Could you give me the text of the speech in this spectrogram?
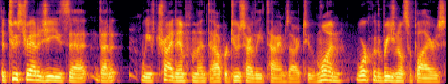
the two strategies that that we've tried to implement to help reduce our lead times are to one work with regional suppliers,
